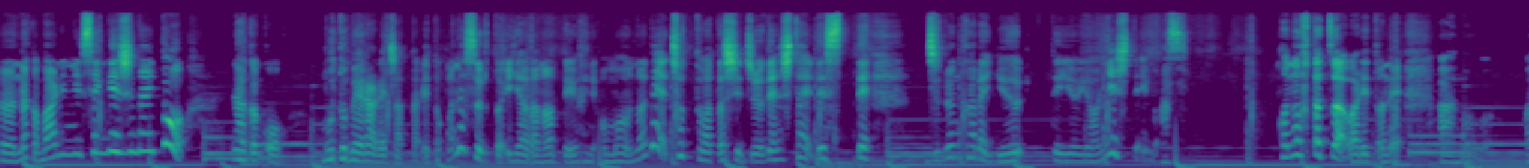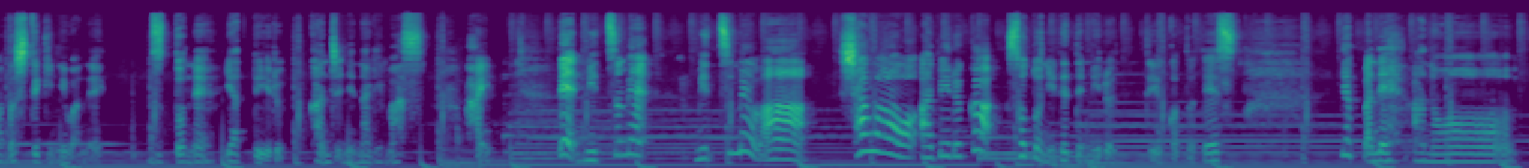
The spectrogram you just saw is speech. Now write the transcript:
うん、なんか周りに宣言しないと、なんかこう、求められちゃったりとかね、すると嫌だなっていうふうに思うので、ちょっと私充電したいですって自分から言うっていうようにしています。この2つは割とね、あの、私的にはね、ずっとね、やっている感じになります。はい。で、3つ目。3つ目は、シャワーを浴びるか外に出てみるっていうことです。やっぱね、あのー、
